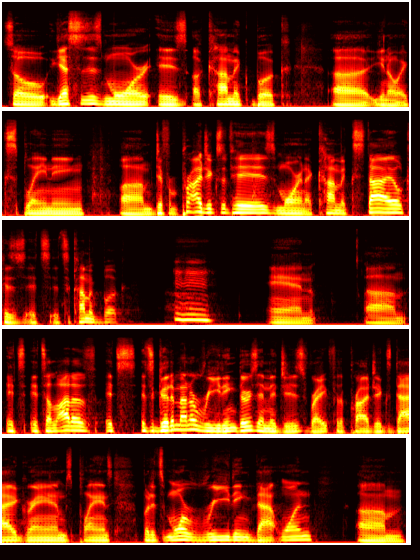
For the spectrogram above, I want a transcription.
So Yes is More is a comic book, uh, you know, explaining um, different projects of his, more in a comic style because it's it's a comic book, and um, it's it's a lot of it's it's a good amount of reading. There's images right for the projects, diagrams, plans, but it's more reading that one. Um,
